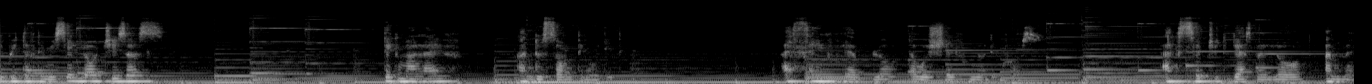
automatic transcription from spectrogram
Repeat after me. Say, Lord Jesus, take my life and do something with it. I thank you for your blood that was shed for me on the cross. I accept you today as my Lord and my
